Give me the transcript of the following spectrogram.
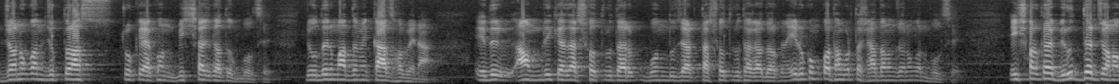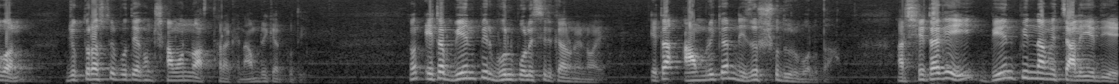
জনগণ যুক্তরাষ্ট্রকে এখন বিশ্বাসঘাতক বলছে যে ওদের মাধ্যমে কাজ হবে না। এদের আমেরিকা যার শত্রু, তার বন্ধু যার, তার শত্রু থাকা দরকার এরকম কথাবার্তা সাধারণ জনগণ বলছে। এই সরকারের বিরুদ্ধের জনগণ যুক্তরাষ্ট্রের প্রতি এখন সামান্য আস্থা রাখেন আমেরিকার প্রতি। এখন এটা বিএনপির ভুল পলিসির কারণে নয়। এটা আমেরিকার নিজস্ব দুর্বলতা। আর সেটাকেই বিএনপির নামে চালিয়ে দিয়ে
